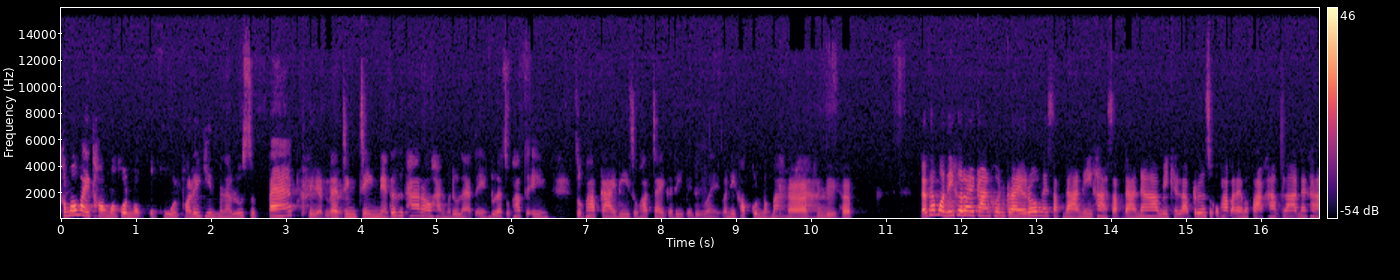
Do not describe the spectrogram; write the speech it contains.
คำว่าวัยทองบางคนบอกโอ้โหพอได้ยินมาแล้วรู้สึกแป๊บเครียดเลยแต่จริงๆเนี่ยก็คือถ้าเราหันมาดูแลตัวเองดูแลสุขภาพตัวเอง สุขภาพกายดีสุขภาพใจก็ดีไปด้วย วันนี้ขอบคุณมากๆคนะรับคะยินดีครับและทั้งหมดนี้คือรายการคนไกลโรคในสัปดาห์นี้ค่ะ สัปดาห์หน้ามีเคล็ดลับเรื่องสุขภาพอะไรมาฝากห้ามพลาดนะคะ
